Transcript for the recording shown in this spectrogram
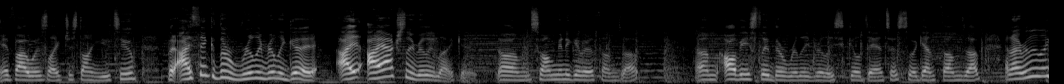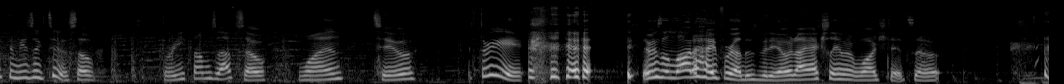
if I was like just on YouTube. But I think they're really, really good. I, I actually really like it. Um, so I'm gonna give it a thumbs up. Um, obviously, they're really, really skilled dancers. So again, thumbs up. And I really like the music too. So three thumbs up. So one, two, three. there was a lot of hype around this video and I actually haven't watched it, so.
